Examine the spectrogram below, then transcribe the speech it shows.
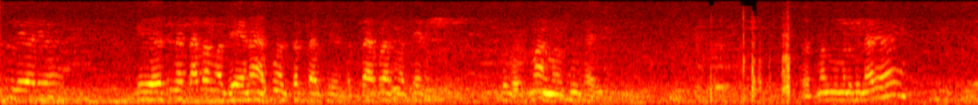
શું લેવા દેવા? એ વ્યવસ્થિત તાબામાં છે, એના હાથમાં સત્તા છે. સત્તા આપણા હાથમાં છે ને. તો વર્તમાનમાં શું થાય? વર્તમાનમાં મને કોઈ ના રહેવાય હે દેહ જ્યાં દેહ હોય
